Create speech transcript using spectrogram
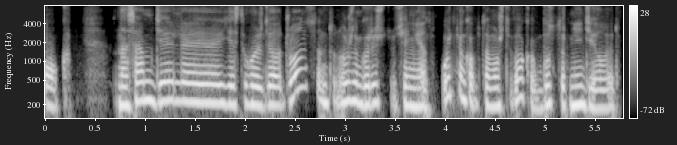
ок. На самом деле, если хочешь делать Джонсон, то нужно говорить, что у тебя нет спутника, потому что его как бустер не делают.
